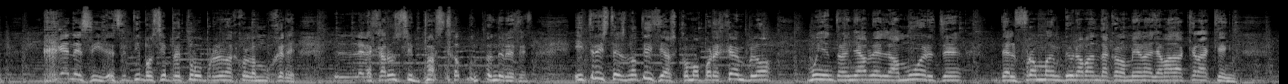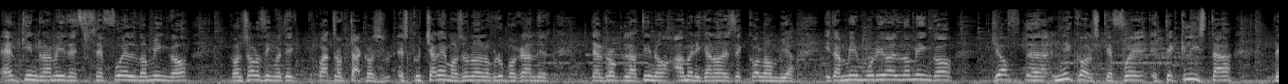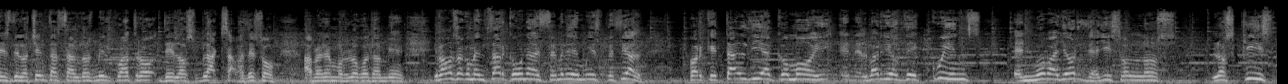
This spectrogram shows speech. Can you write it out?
Genesis, ese tipo siempre tuvo problemas con las mujeres. Le dejaron sin pasta un montón de veces. Y tristes noticias, como por ejemplo, muy entrañable la muerte del frontman de una banda colombiana llamada Kraken. Elkin Ramírez se fue el domingo con solo 54 tacos. Escucharemos uno de los grupos grandes del rock latinoamericano desde Colombia. Y también murió el domingo Geoff eh, Nichols, que fue teclista desde el 80 hasta el 2004 de los Black Sabbath. De eso hablaremos luego también. Y vamos a comenzar con una efeméride muy especial, porque tal día como hoy, en el barrio de Queens, en Nueva York, de allí son los, los Kiss,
